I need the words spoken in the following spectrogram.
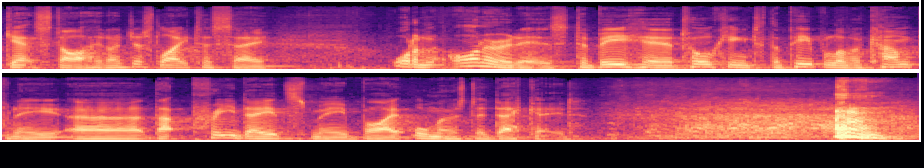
get started, I'd just like to say what an honor it is to be here talking to the people of a company uh, that predates me by almost a decade.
